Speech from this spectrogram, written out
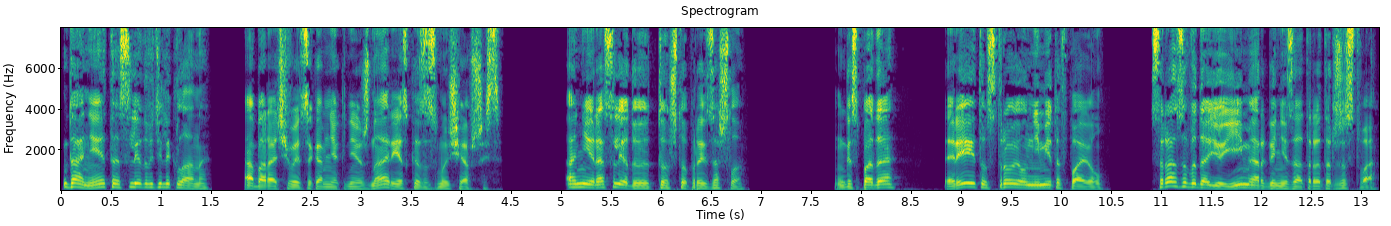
«Даня, это следователи клана», — оборачивается ко мне княжна, резко засмущавшись. «Они расследуют то, что произошло». «Господа, рейд устроил Немитов Павел. Сразу выдаю имя организатора торжества.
